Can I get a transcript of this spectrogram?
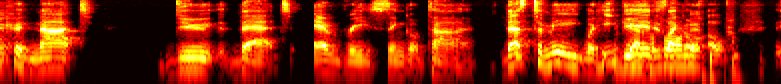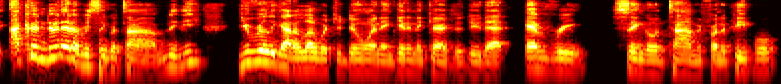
I could not do that every single time. That's to me what he If you had to did is like, perform oh, oh, I couldn't do that every single time. You, you really got to love what you're doing and get in the character to do that every single time in front of people.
